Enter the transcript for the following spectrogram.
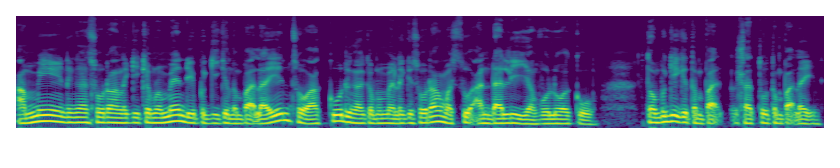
Amir dengan seorang lagi cameraman Dia pergi ke tempat lain. So aku dengan cameraman lagi seorang Lepas tu Andali yang follow aku. Kita orang pergi ke tempat Satu tempat lain.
